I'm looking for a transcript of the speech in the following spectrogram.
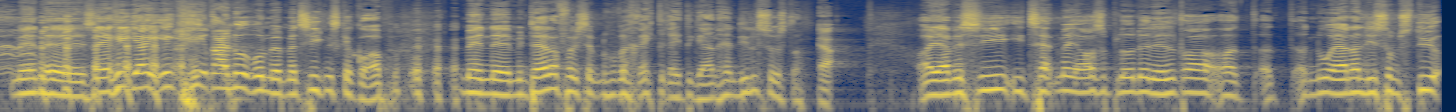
Men, øh, så jeg kan, jeg kan ikke helt regne ud, hvordan matematikken skal gå op. Men øh, min datter for eksempel, hun vil rigtig, rigtig gerne have en lille søster. Ja. Og jeg vil sige, i tand med, at jeg også er blevet lidt ældre, og, og, og nu er der ligesom styr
